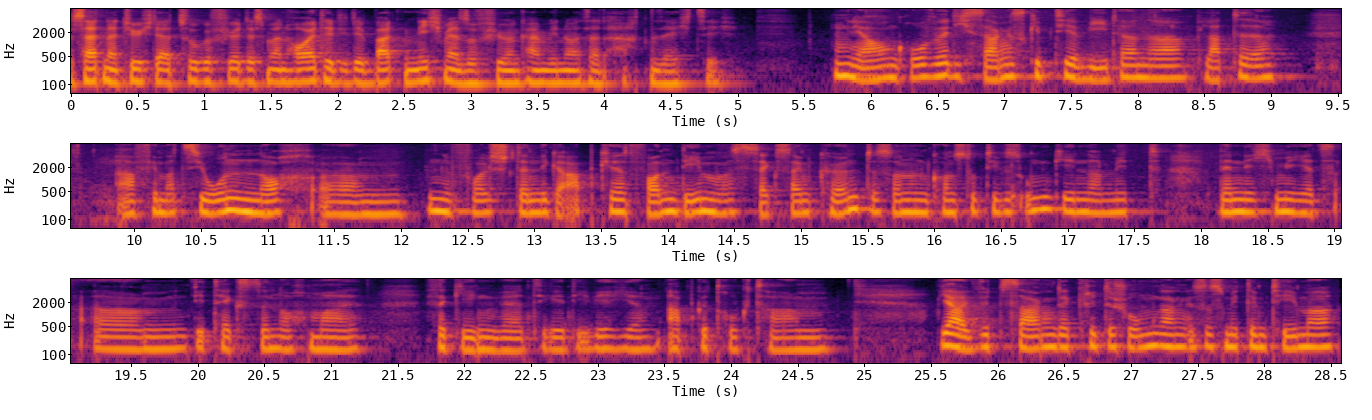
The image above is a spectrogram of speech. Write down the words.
das hat natürlich dazu geführt, dass man heute die Debatten nicht mehr so führen kann wie 1968. Ja, und grob würde ich sagen, es gibt hier weder eine platte Affirmation noch ähm, eine vollständige Abkehr von dem, was Sex sein könnte, sondern ein konstruktives Umgehen damit, wenn ich mir jetzt ähm, die Texte nochmal vergegenwärtige, die wir hier abgedruckt haben ja, ich würde sagen, der kritische Umgang ist es mit dem Thema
